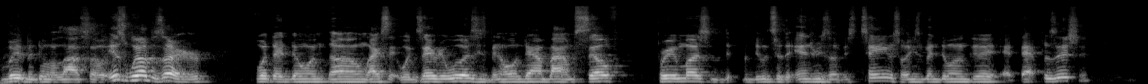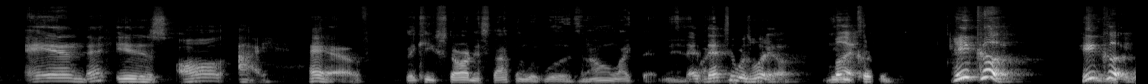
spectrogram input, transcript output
really been doing a lot. So it's well deserved what they're doing. Um, like I said, with Xavier Woods, he's been holding down by himself pretty much due to the injuries of his team. So he's been doing good at that position. And that is all I have. They keep starting and stopping with Woods, and I don't like that, man. That, Like, that too as well. he be but- cooking. He cooked. He Yeah. cooked.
